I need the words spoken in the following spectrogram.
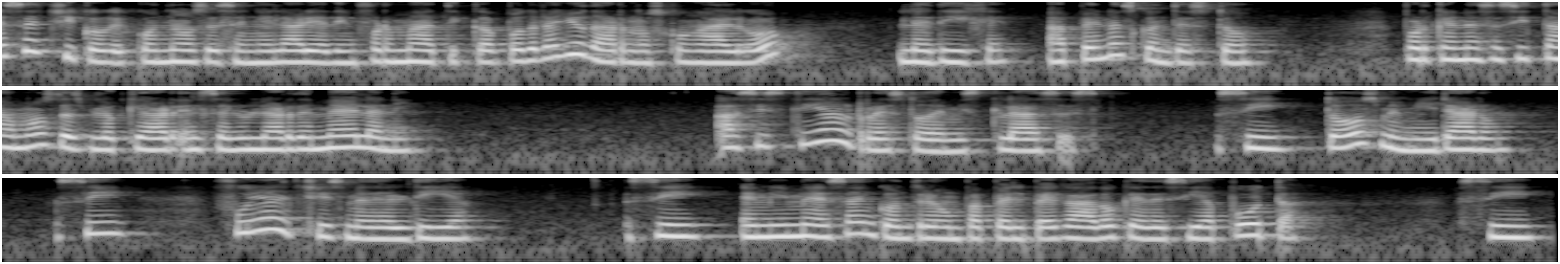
ese chico que conoces en el área de informática podrá ayudarnos con algo? Le dije. Apenas contestó porque necesitamos desbloquear el celular de Melanie. Asistí al resto de mis clases. Sí, todos me miraron. Sí, fui al chisme del día. Sí, en mi mesa encontré un papel pegado que decía puta. Sí,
